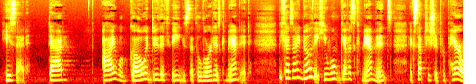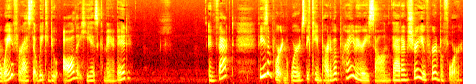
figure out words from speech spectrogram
He said, Dad, I will go and do the things that the Lord has commanded, because I know that He won't give us commandments, except He should prepare a way for us that we can do all that He has commanded. In fact, these important words became part of a primary song that I'm sure you've heard before.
